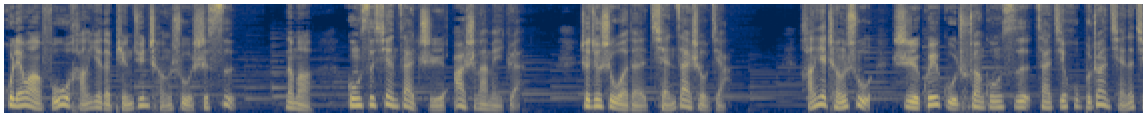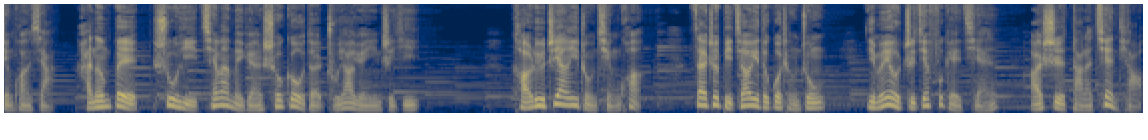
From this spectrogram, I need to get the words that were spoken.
互联网服务行业的平均乘数是四，那么公司现在值二十万美元，这就是我的潜在售价。行业乘数是硅谷初创公司在几乎不赚钱的情况下还能被数以千万美元收购的主要原因之一。考虑这样一种情况，在这笔交易的过程中，你没有直接付给钱，而是打了欠条，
